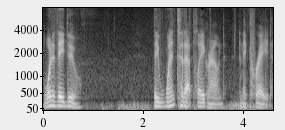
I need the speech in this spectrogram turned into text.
What did they do? They went to that playground and they prayed.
